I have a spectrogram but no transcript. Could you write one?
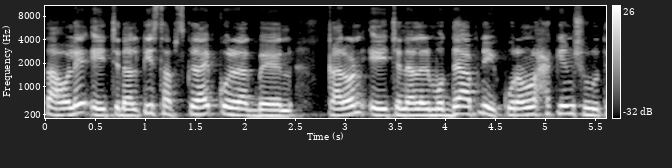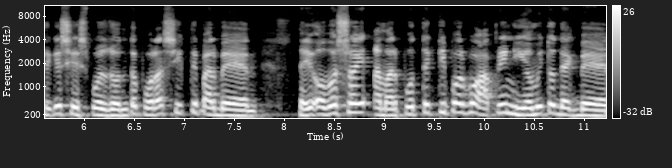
তাহলে এই চ্যানেলটি সাবস্ক্রাইব করে রাখবেন। কারণ এই চ্যানেলের মধ্যে আপনি কোরআনুল হাকিম শুরু থেকে শেষ পর্যন্ত পড়া শিখতে পারবেন। তাই অবশ্যই আমার প্রত্যেকটি পর্ব আপনি নিয়মিত দেখবেন।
